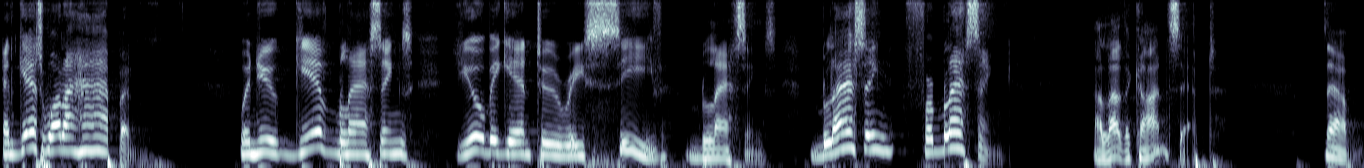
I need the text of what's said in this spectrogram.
And guess what will happen? When you give blessings, you'll begin to receive blessings. Blessing for blessing. I love the concept. Now,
